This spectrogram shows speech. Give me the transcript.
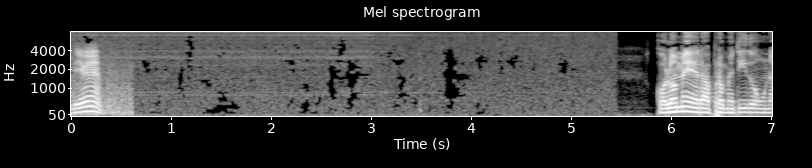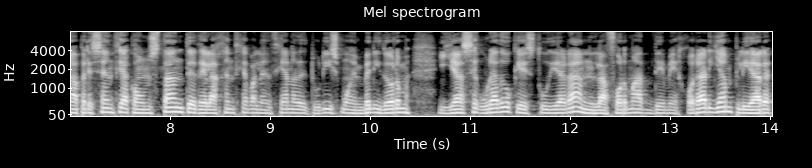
Dime. Colomer ha prometido una presencia constante de la Agencia Valenciana de Turismo en Benidorm y ha asegurado que estudiarán la forma de mejorar y ampliar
